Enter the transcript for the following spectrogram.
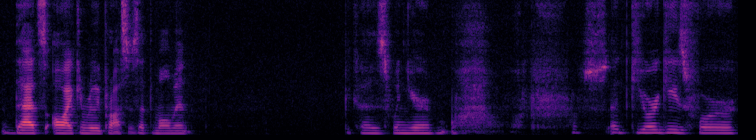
that's all I can really process at the moment. Because when you're at Georgie's for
